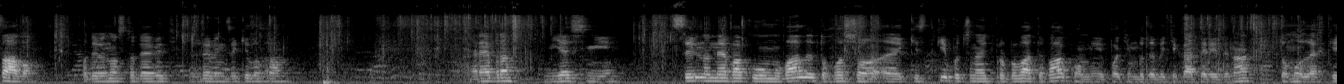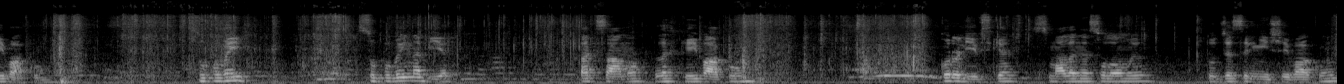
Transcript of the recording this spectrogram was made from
сало по 99 гривень за кілограм. Ребра м'ясні. Сильно не вакуумували, того що е, кістки починають пробивати вакуум і потім буде витікати рідина, тому легкий вакуум. Суповий, суповий набір. Так само легкий вакуум. Королівське, смалене соломою. Тут же сильніший вакуум.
